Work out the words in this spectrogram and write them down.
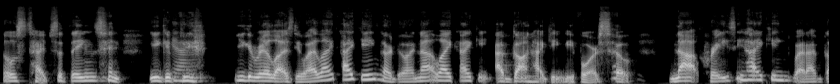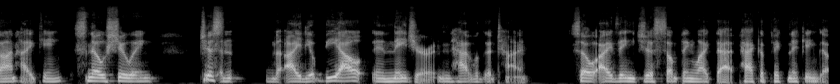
those types of things and you can yeah. you can realize do I like hiking or do I not like hiking? I've gone hiking before, so not crazy hiking, but I've gone hiking, snowshoeing, just the idea be out in nature and have a good time. So I think just something like that, pack a picnic and go.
